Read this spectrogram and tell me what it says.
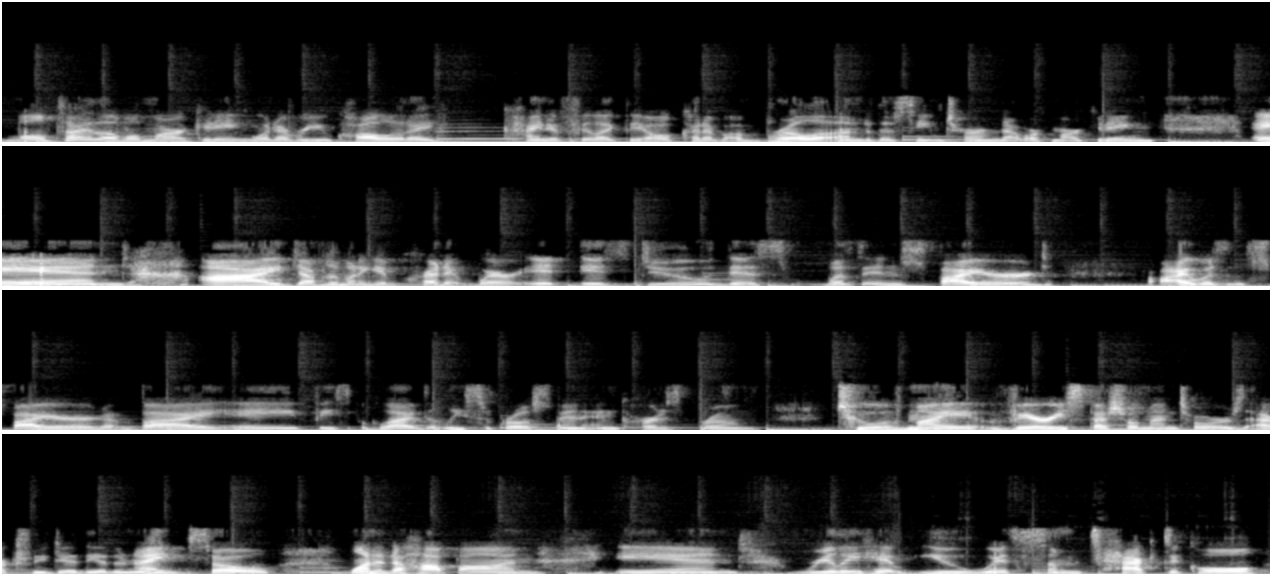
multi level marketing, whatever you call it. I kind of feel like they all kind of umbrella under the same term network marketing. And I definitely want to give credit where it is due. This was inspired I was inspired by a Facebook Live that Lisa Grossman and Curtis Broom, two of my very special mentors, actually did the other night. So, wanted to hop on and really hit you with some tactical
